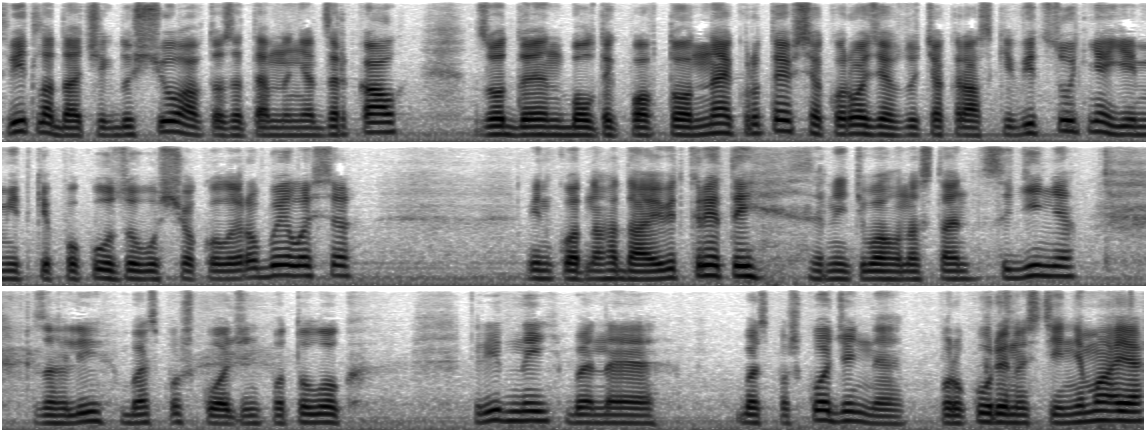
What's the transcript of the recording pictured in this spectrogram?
світла, датчик дощу, автозатемнення дзеркал. З болтик по авто не крутився, корозія взуття краски відсутня, є мітки по кузову, що коли робилося. Він код, нагадаю, відкритий. Зверніть увагу на стан сидіння. Взагалі без пошкоджень. Потолок рідний, не без пошкоджень, не прокуреності немає.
